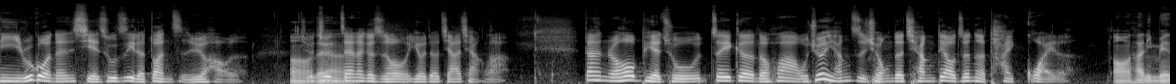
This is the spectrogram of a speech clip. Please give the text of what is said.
你如果能写出自己的段子就好了，哦就就在那个时候有的加强啦。但然后撇除这个的话，我觉得杨紫琼的腔调真的太怪了。哦，它里面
